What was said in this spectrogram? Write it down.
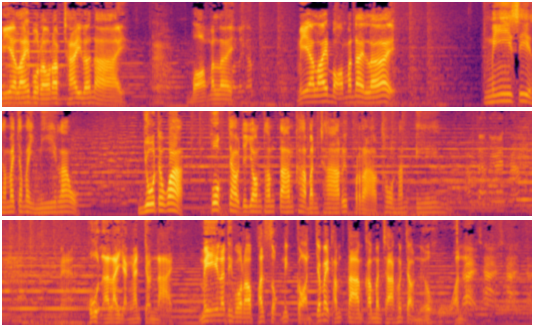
มีอะไรให้พวกเรารับใช้แล้วนายอ่าบอกมาเลย มีอะไรบอกมาได้เลย มีสิทำไมจะไม่มีเล่า อยู่แต่ว่าพวกเจ้าจะยอมทำตามข้าบัญชาหรือเปล่าเท่านั้นเองแหมพูดอะไรอย่างนั้นเจ้านาย มีแล้วที่พวกเราพัดศกนี้ก่อนจะไม่ทำตามคำบัญชาของเจ้าเหนือหัวนะใช่ใช่ใช่ใช่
